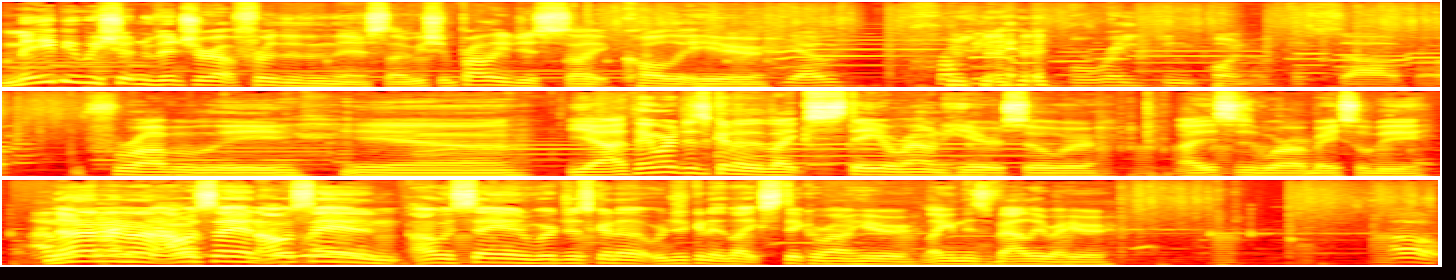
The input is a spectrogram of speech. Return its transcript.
Maybe we shouldn't venture out further than this. Like we should probably just like call it here. Yeah, we probably hit the breaking point of the server. Probably. Yeah. Yeah, I think we're just gonna like stay around here, so we're. Uh, this is where our base will be. I No, no, no, no. I was saying, I was saying, I was saying, we're just gonna, we're just gonna like stick around here, like in this valley right here. Oh,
